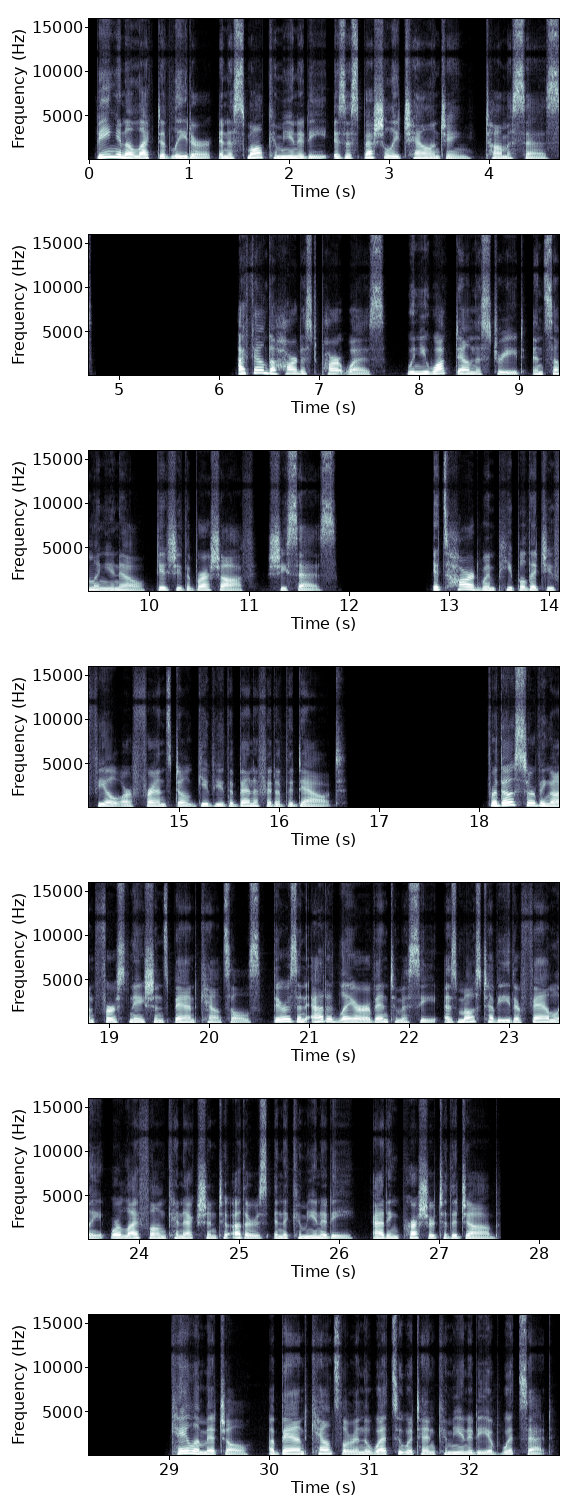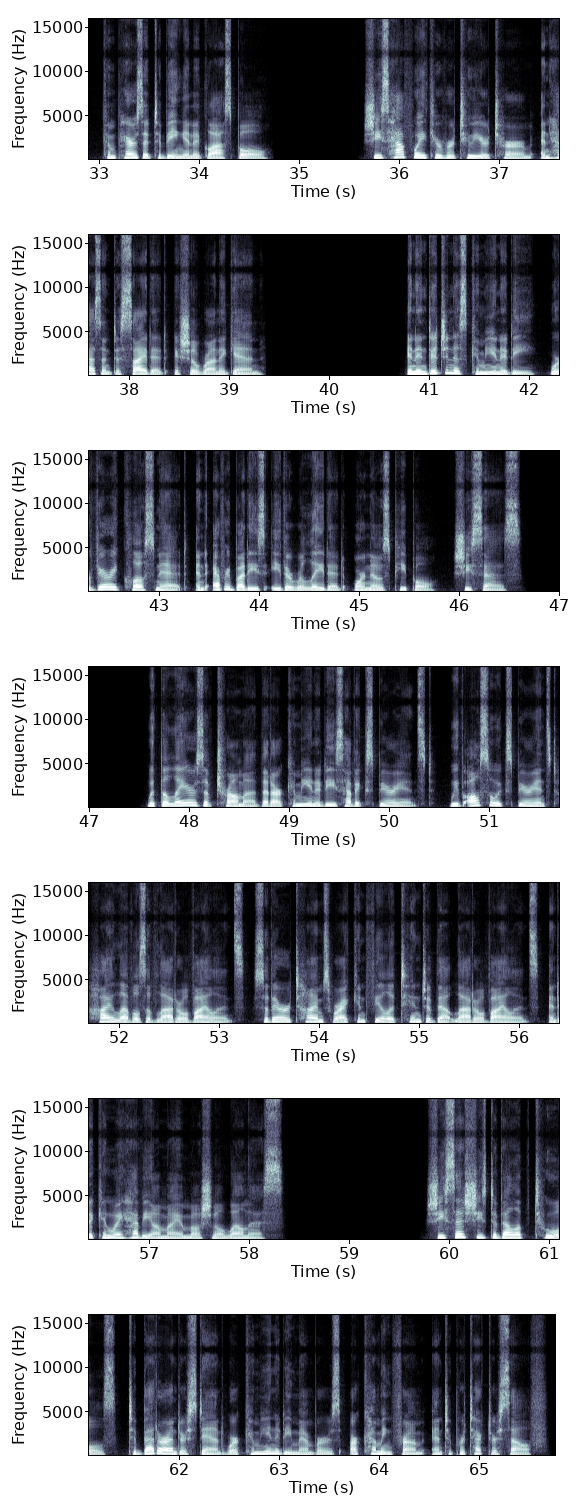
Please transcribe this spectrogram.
Being an elected leader in a small community is especially challenging, Thomas says. I found the hardest part was when you walk down the street and someone you know gives you the brush off, she says. It's hard when people that you feel are friends don't give you the benefit of the doubt. For those serving on First Nations band councils, there is an added layer of intimacy as most have either family or lifelong connection to others in the community, adding pressure to the job. Kayla Mitchell, a band counselor in the Wet'suwet'en community of Witset, compares it to being in a glass bowl. She's halfway through her two year term and hasn't decided if she'll run again. In Indigenous community, we're very close knit and everybody's either related or knows people, she says. With the layers of trauma that our communities have experienced, we've also experienced high levels of lateral violence, so there are times where I can feel a tinge of that lateral violence and it can weigh heavy on my emotional wellness. She says she's developed tools to better understand where community members are coming from and to protect herself.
